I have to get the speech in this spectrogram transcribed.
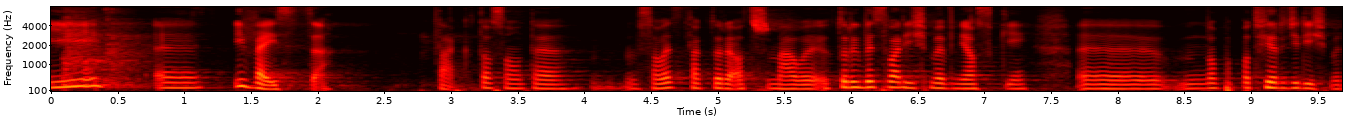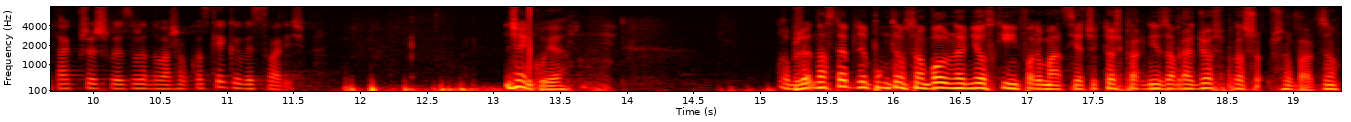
i, i Wejsce. Tak, to są te sołectwa, które otrzymały, których wysłaliśmy wnioski, yy, no po- potwierdziliśmy, tak, przyszły z Urzędu Marszałkowskiego i wysłaliśmy. Dziękuję. Dobrze, następnym punktem są wolne wnioski i informacje. Czy ktoś pragnie zabrać głos? Proszę, proszę bardzo.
